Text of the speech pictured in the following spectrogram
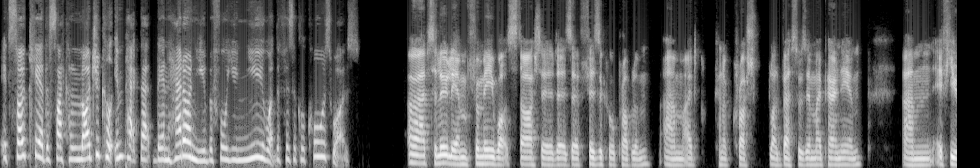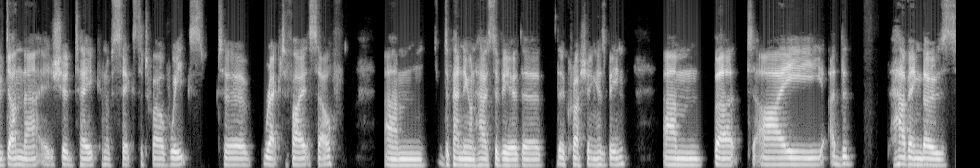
it's so clear the psychological impact that then had on you before you knew what the physical cause was oh absolutely and for me what started as a physical problem um, i'd kind of crushed blood vessels in my perineum um, if you've done that it should take kind of six to 12 weeks to rectify itself, um, depending on how severe the the crushing has been. Um, but I, the, having those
